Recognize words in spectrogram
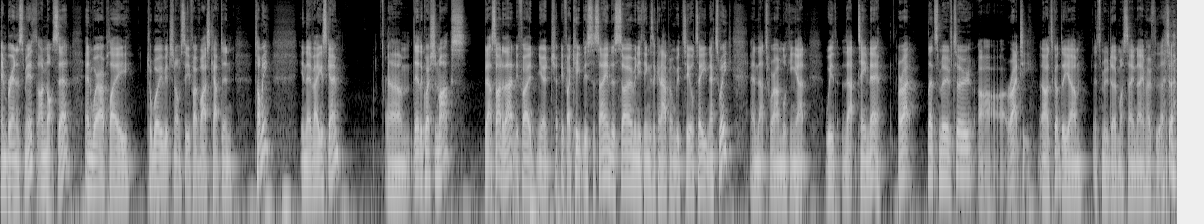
and Brandon Smith. I'm not set. And where I play Trbojevic, and obviously if I vice captain Tommy in their Vegas game. Um, they're the question marks. But outside of that, if I you know if I keep this the same, there's so many things that can happen with TLT next week, and that's where I'm looking at with that team there. All right, let's move to uh, righty. Oh, it's got the um, it's moved over my same name. Hopefully that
